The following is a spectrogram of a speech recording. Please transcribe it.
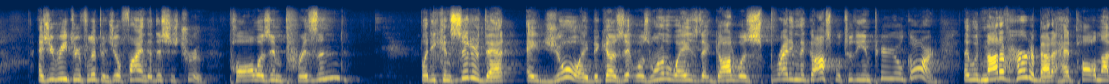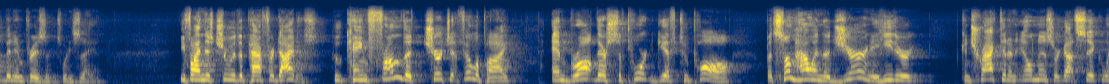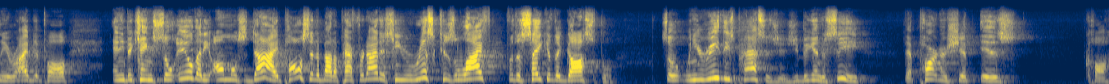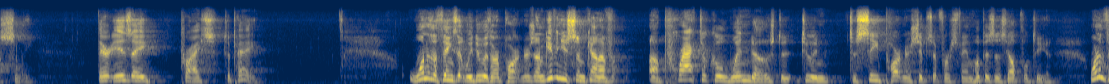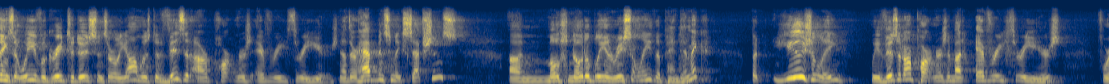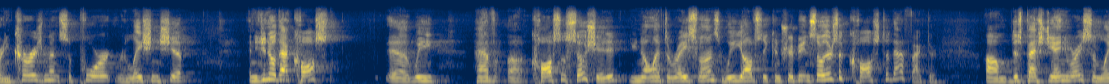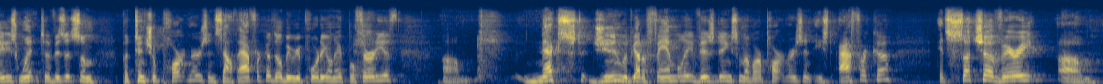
As you read through Philippians, you'll find that this is true. Paul was imprisoned, but he considered that a joy because it was one of the ways that God was spreading the gospel to the imperial guard. They would not have heard about it had Paul not been in prison, is what he's saying. You find this true with Epaphroditus, who came from the church at Philippi and brought their support gift to Paul, but somehow in the journey, he either contracted an illness or got sick when he arrived at Paul, and he became so ill that he almost died. Paul said about Epaphroditus, he risked his life for the sake of the gospel. So when you read these passages, you begin to see that partnership is costly. There is a price to pay. One of the things that we do with our partners, I'm giving you some kind of uh, practical windows to, to, to see partnerships at First Family. Hope this is helpful to you. One of the things that we've agreed to do since early on was to visit our partners every three years. Now, there have been some exceptions, um, most notably and recently the pandemic, but usually we visit our partners about every three years for encouragement, support, relationship. And did you know that cost? Uh, we have uh, costs associated. You don't have to raise funds, we obviously contribute. And so there's a cost to that factor. Um, this past January, some ladies went to visit some potential partners in South Africa. They'll be reporting on April 30th. Um, next June, we've got a family visiting some of our partners in East Africa. It's such a very um,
